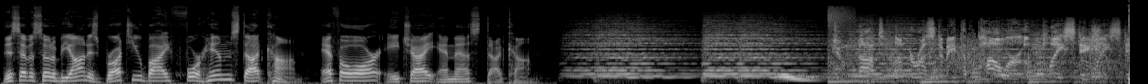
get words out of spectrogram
This episode of Beyond is brought to you by forhims.com. F O R H I M S.com. Do not underestimate the power of PlayStation.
